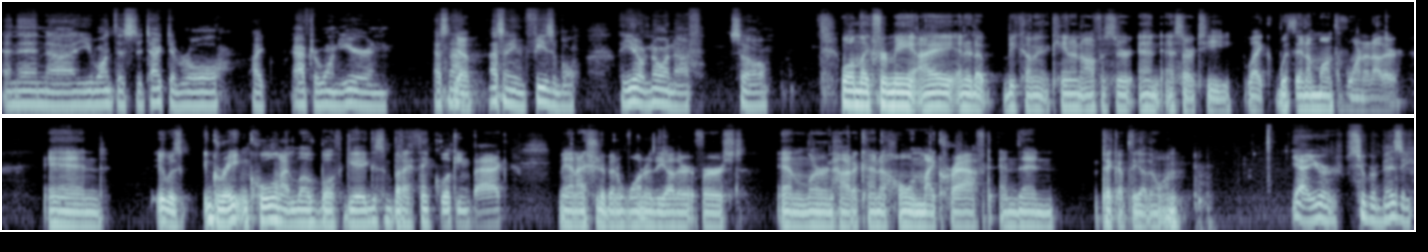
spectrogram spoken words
and then uh you want this detective role like after one year and that's not yeah. that's not even feasible you don't know enough so well and like for me i ended up becoming a canine officer and srt like within a month of one another and it was great and cool and I love both gigs, but I think looking back, man, I should have been one or the other at first and learn how to kind of hone my craft and then pick up the other one. Yeah, you're super busy.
